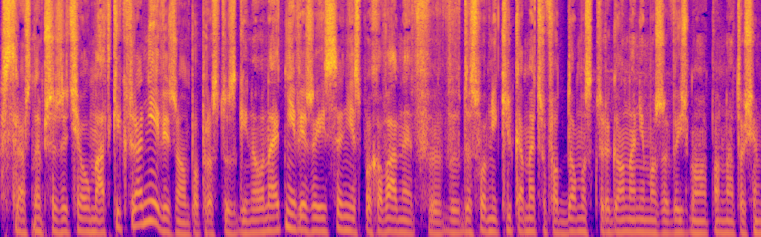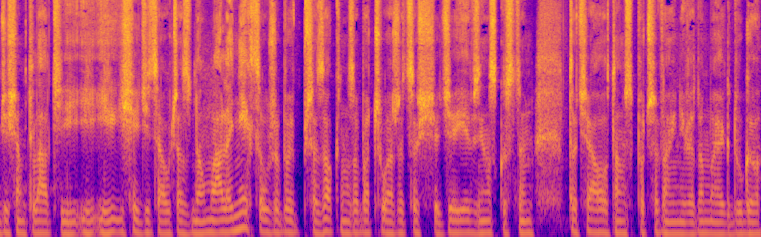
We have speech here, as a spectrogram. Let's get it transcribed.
straszne przeżycie u matki, która nie wie, że on po prostu zginął. Nawet nie wie, że jej syn jest pochowany w, w dosłownie kilka metrów od domu, z którego ona nie może wyjść, bo ma ponad 80 lat i, i, i siedzi cały czas w domu, ale nie chcą, żeby przez okno zobaczyła, że coś się dzieje. W związku z tym to ciało tam spoczywa i nie wiadomo, jak długo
